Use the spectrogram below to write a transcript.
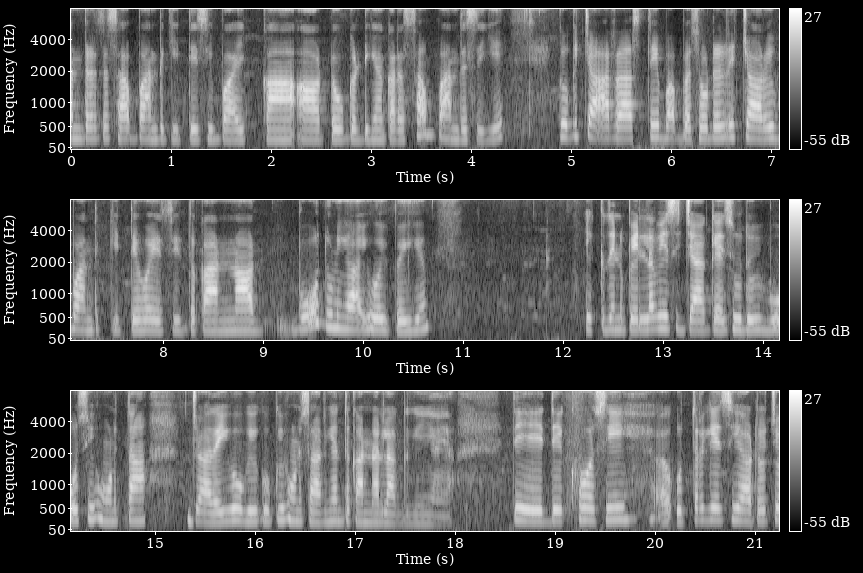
ਅੰਦਰ ਤਾਂ ਸਭ ਬੰਦ ਕੀਤੇ ਸੀ। ਬਾਈਕਾਂ ਆਟੋ ਗੱਡੀਆਂ ਕਰ ਸਭ ਬੰਦ ਸੀਗੇ। ਕਿਉਂਕਿ ਚਾਰ ਰਸਤੇ ਬਾਬਾ ਸੋਡਲ ਦੇ ਚਾਰੋਂ ਹੀ ਬੰਦ ਕੀਤੇ ਹੋਏ ਸੀ। ਦੁਕਾਨਾਂ ਬਹੁਤ ਦੁਨੀਆ ਆਈ ਹੋਈ ਪਈ ਹੈ। ਇੱਕ ਦਿਨ ਪਹਿਲਾਂ ਵੀ ਅਸੀਂ ਜਾ ਕੇ ਆਏ ਸੀ ਉਦੋਂ ਵੀ ਬਹੁਤ ਸੀ। ਹੁਣ ਤਾਂ ਜ਼ਿਆਦਾ ਹੀ ਹੋ ਗਏ ਕਿਉਂਕਿ ਹੁਣ ਸਾਰੀਆਂ ਦੁਕਾਨਾਂ ਲੱਗ ਗਈਆਂ ਆ। ਤੇ ਦੇਖੋ ਅਸੀਂ ਅ, ਉਤਰ ਗਏ ਸੀ ਆਟੋ 'ਚ।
